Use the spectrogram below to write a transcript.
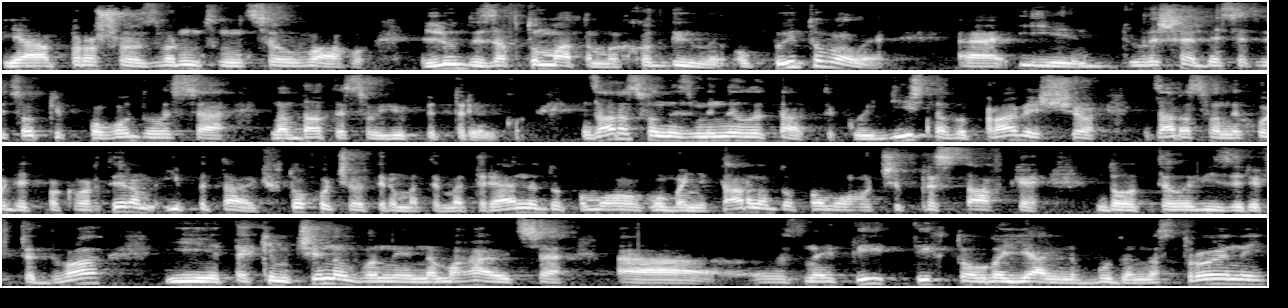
Я прошу звернути на це увагу. Люди з автоматами ходили, опитували. Е, І лише 10% погодилися надати свою підтримку. Зараз вони змінили тактику, і дійсно ви праві, що зараз вони ходять по квартирам і питають, хто хоче отримати матеріальну допомогу, гуманітарну допомогу чи приставки до телевізорів Т2. І таким чином вони намагаються а, знайти тих, хто лояльно буде настроєний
